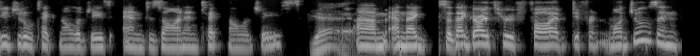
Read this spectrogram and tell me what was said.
digital technologies and design and technologies. Yeah. Um, and they so they go through five different modules and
